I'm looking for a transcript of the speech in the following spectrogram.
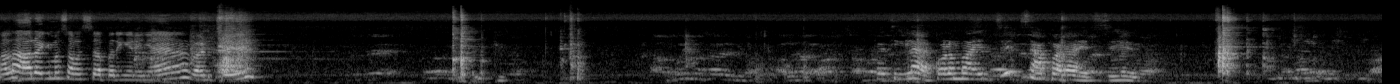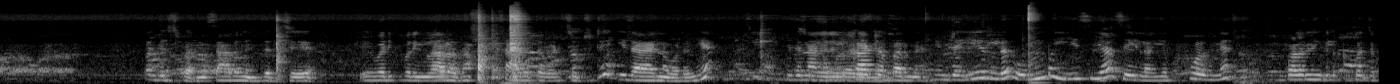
நல்லா ஆரோக்கியமாக சமைச்சு சாப்பிட்றீங்க நீங்கள் வடிச்சு. பார்த்தீங்களா குழம்பு ஆயிடுச்சு சாப்பாடு ஆயிடுச்சு வந்துருச்சு பாருங்க சாதம் வெந்துருச்சு. வடிக்க போகிறீங்களா அவ்வளோதான் சாதத்தை வடிச்சு விட்டுட்டு இது ஆறின உடனே இது நான் உங்களுக்கு காட்டுறேன் பாருங்க. இந்த ஈரில் ரொம்ப ஈஸியாக செய்யலாம். எப்பொழுதுமே குழந்தைங்களுக்கு கொஞ்சம்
